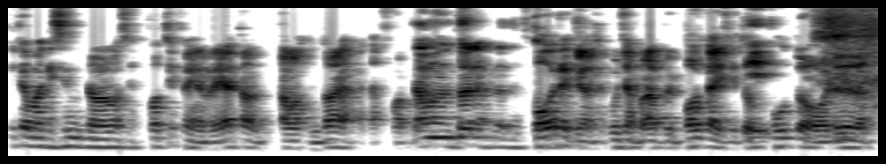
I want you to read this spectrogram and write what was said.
viste más que siempre no vemos Spotify, en realidad estamos en todas las plataformas. Estamos en todas las plataformas. Pobre que nos escucha por Apple Podcast y dice, Y- todo puto, boludo.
